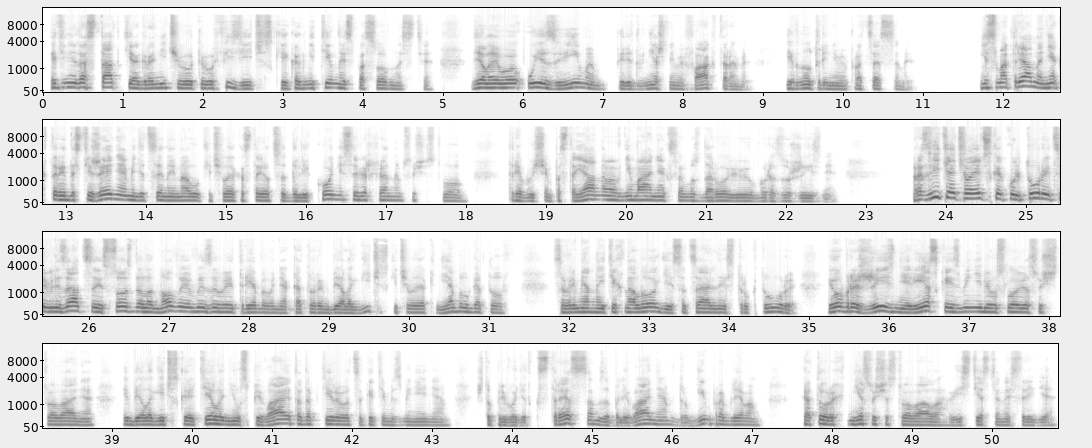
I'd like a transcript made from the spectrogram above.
Эти недостатки ограничивают его физические и когнитивные способности, делая его уязвимым перед внешними факторами и внутренними процессами. Несмотря на некоторые достижения медицины и науки, человек остается далеко не совершенным существом, требующим постоянного внимания к своему здоровью и образу жизни. Развитие человеческой культуры и цивилизации создало новые вызовы и требования, к которым биологический человек не был готов. Современные технологии, социальные структуры и образ жизни резко изменили условия существования, и биологическое тело не успевает адаптироваться к этим изменениям, что приводит к стрессам, заболеваниям, другим проблемам, которых не существовало в естественной среде.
